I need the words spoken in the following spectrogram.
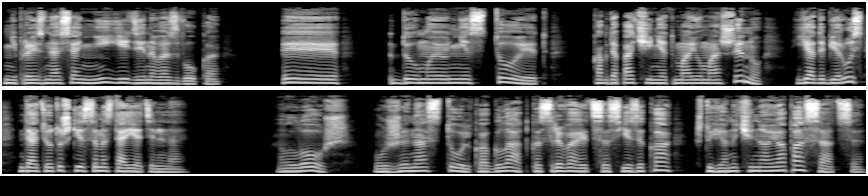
не произнося ни единого звука. Э, думаю, не стоит. Когда починят мою машину, я доберусь до тетушки самостоятельно. Ложь уже настолько гладко срывается с языка, что я начинаю опасаться.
